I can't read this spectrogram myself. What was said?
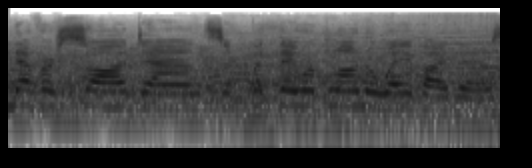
never saw dance, but they were blown away by this.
